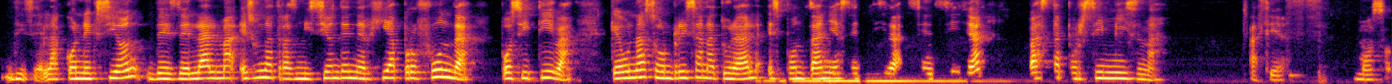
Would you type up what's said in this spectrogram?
dice, la conexión desde el alma es una transmisión de energía profunda, positiva, que una sonrisa natural, espontánea, sentida, sencilla, basta por sí misma. Así es. Hermoso.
